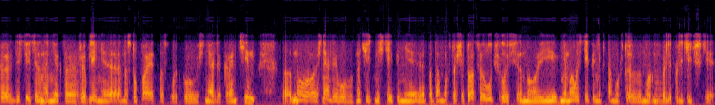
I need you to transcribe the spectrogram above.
э, действительно, некоторое оживление наступает, поскольку сняли карантин, э, но сняли его в значительной степени потому, что ситуация улучшилась, но и в немалой степени потому, что нужны были политические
